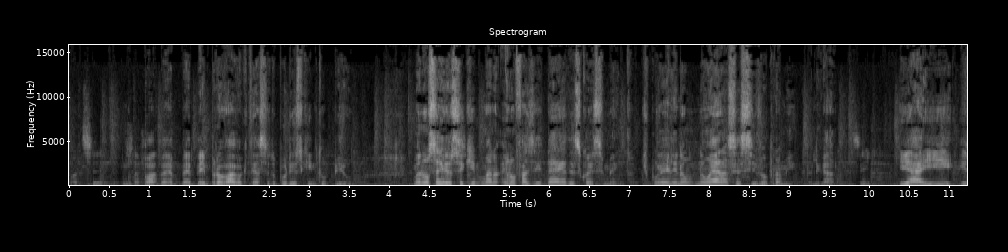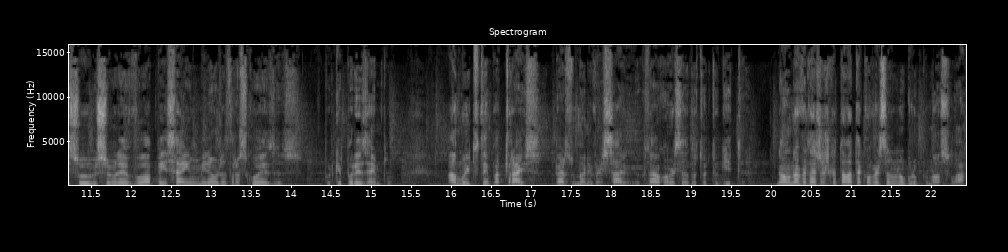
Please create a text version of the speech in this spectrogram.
Pode ser. É, é, bem provável que tenha sido por isso que entupiu. Mas não sei, eu sei que, mano, eu não fazia ideia desse conhecimento. Tipo, ele não, não era acessível para mim, tá ligado? Sim. E aí, isso, isso me levou a pensar em um milhão de outras coisas. Porque, por exemplo, há muito tempo atrás, perto do meu aniversário, eu tava conversando com o Tortuguita, não, na verdade, acho que eu tava até conversando no grupo nosso lá.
